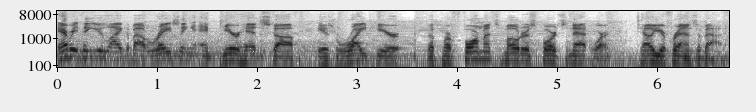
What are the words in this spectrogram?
everything you like about racing and gearhead stuff is right here, the Performance Motorsports Network. Tell your friends about it.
